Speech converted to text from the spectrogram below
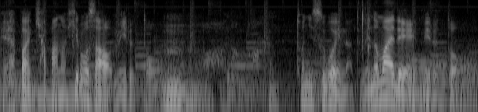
うん。やっぱりキャパの広さを見ると、ん。あなんか本当にすごいなって。目の前で見ると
